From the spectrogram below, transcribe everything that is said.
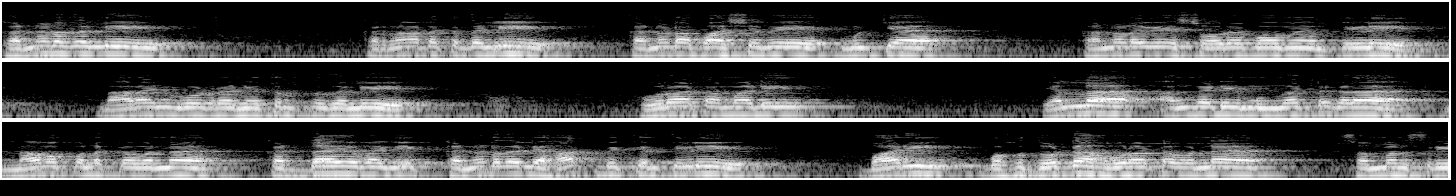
ಕನ್ನಡದಲ್ಲಿ, ಕರ್ನಾಟಕದಲ್ಲಿ ಕನ್ನಡ ಭಾಷೆವೇ ಮುಖ್ಯ, ಕನ್ನಡವೇ ಸೌರಭೌಮ ಅಂತೇಳಿ ನಾರಾಯಣಗೌಡರ ನೇತೃತ್ವದಲ್ಲಿ ಹೋರಾಟ ಮಾಡಿ ಎಲ್ಲ ಅಂಗಡಿ ಮುಂಗಟ್ಟುಗಳ ನಾಮಫಲಕವನ್ನು ಕಡ್ಡಾಯವಾಗಿ ಕನ್ನಡದಲ್ಲಿ ಹಾಕಬೇಕಂತೇಳಿ ಭಾರಿ ಬಹುದೊಡ್ಡ ಹೋರಾಟವನ್ನು ಸನ್ಮಾನ ಶ್ರೀ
